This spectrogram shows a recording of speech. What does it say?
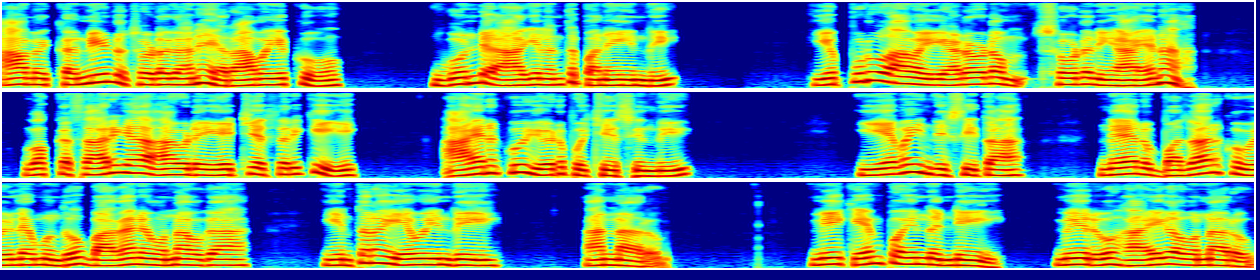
ఆమె కన్నీళ్ళు చూడగానే రామయ్యకు గుండె ఆగినంత పనయింది. ఎప్పుడూ ఆమె ఏడవడం చూడని ఆయన ఒక్కసారిగా ఆవిడ ఏడ్చేసరికి ఆయనకు ఏడుపు వచ్చేసింది. ఏమైంది సీత? నేను బజారుకు వెళ్ళే ముందు బాగానే ఉన్నావుగా. ఇంతలో ఏమైంది? అన్నారు. మీకేం పోయిందండి? మీరు హాయిగా ఉన్నారు.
